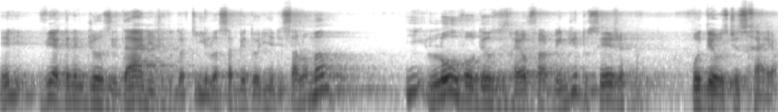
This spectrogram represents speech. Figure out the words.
ele vê a grandiosidade de tudo aquilo, a sabedoria de Salomão e louva o Deus de Israel, fala, bendito seja o Deus de Israel.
